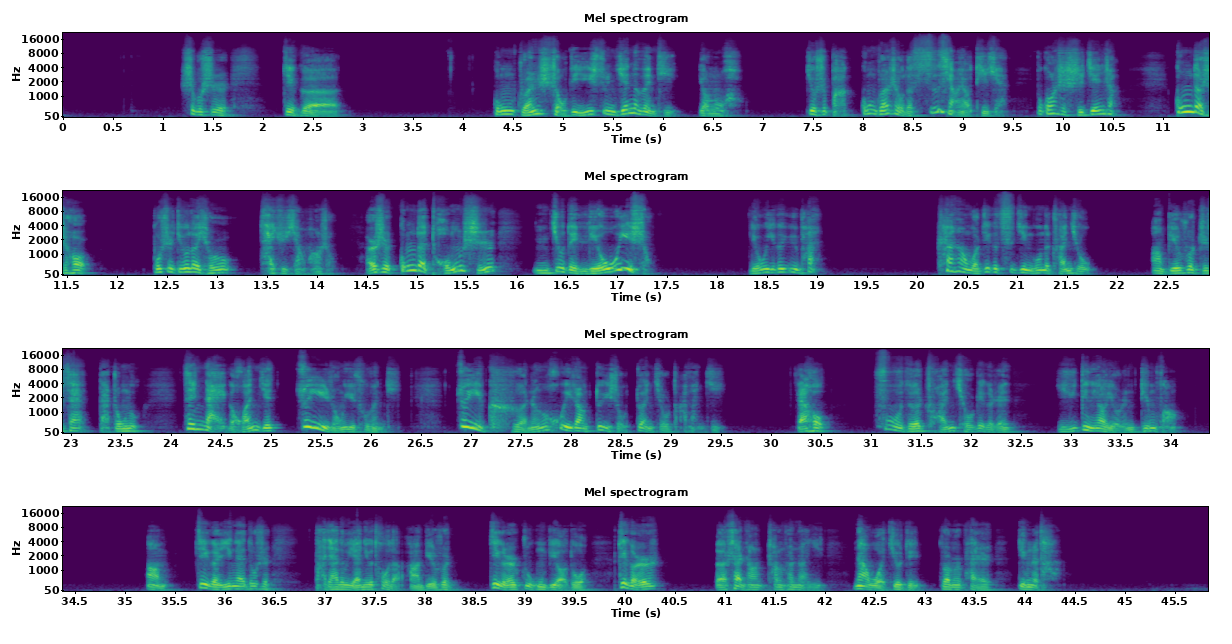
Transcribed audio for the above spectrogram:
是不是这个攻转守这一瞬间的问题要弄好？就是把攻转守的思想要提前，不光是时间上。攻的时候，不是丢了球才去想防守，而是攻的同时你就得留一手，留一个预判，看看我这个次进攻的传球，啊，比如说直塞打中路，在哪个环节最容易出问题，最可能会让对手断球打反击，然后负责传球这个人一定要有人盯防，啊，这个应该都是大家都研究透的啊，比如说这个人助攻比较多，这个人。呃，擅长长传转移，那我就得专门派人盯着他。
